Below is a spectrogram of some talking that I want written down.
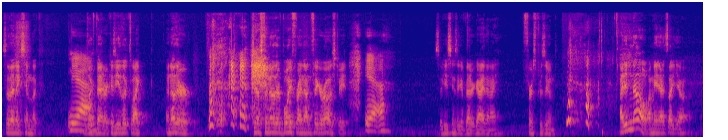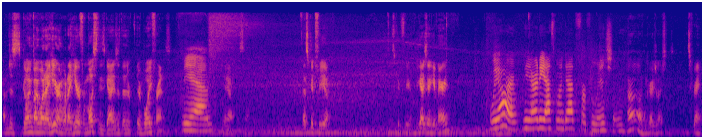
so that makes him look Yeah. look better because he looked like another just another boyfriend on Figueroa Street. yeah. So he seems like a better guy than I first presumed. I didn't know. I mean, it's like you know, I'm just going by what I hear, and what I hear from most of these guys is that they're, they're boyfriends. Yeah. You know, so that's good for you. That's good for you. You guys gonna get married? We are. He already asked my dad for permission. Oh, congratulations. That's great.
